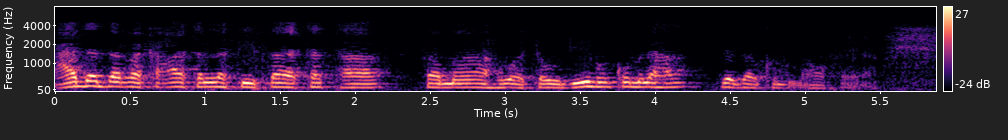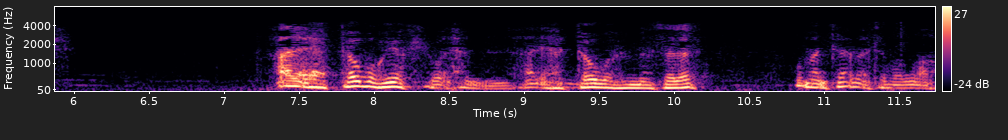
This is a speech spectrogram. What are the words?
عدد الركعات التي فاتتها فما هو توجيهكم لها؟ جزاكم الله خيرا. عليها التوبة يكفي والحمد لله. عليها التوبة مما سلف ومن تاب تاب الله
